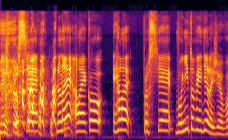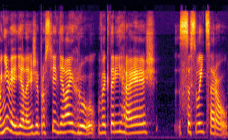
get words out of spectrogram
než prostě, no ne, ale jako, hele, prostě oni to věděli, že jo, oni věděli, že prostě dělají hru, ve který hraješ se svojí dcerou.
